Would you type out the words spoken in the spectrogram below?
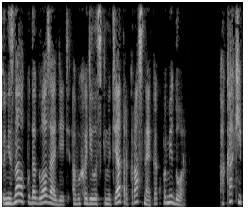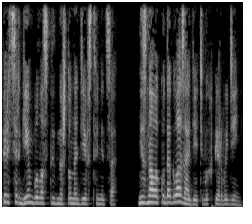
то не знала, куда глаза деть, а выходила из кинотеатра красная, как помидор. А как ей перед Сергеем было стыдно, что она девственница. Не знала, куда глаза деть в их первый день.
